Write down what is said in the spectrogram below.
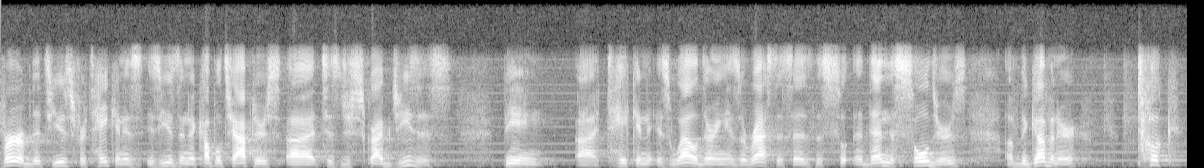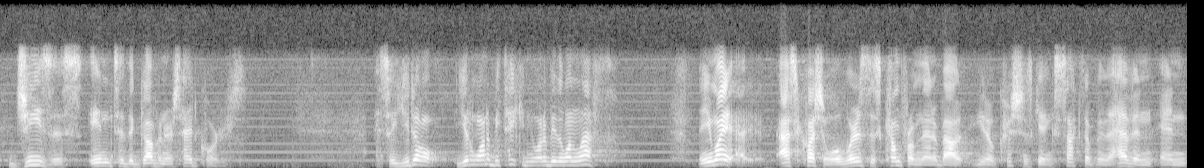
verb that's used for taken is, is used in a couple chapters uh, to describe Jesus being uh, taken as well during his arrest. It says, the, Then the soldiers of the governor took Jesus into the governor's headquarters. And so you don't, you don't want to be taken, you want to be the one left. And you might ask a question, well, where does this come from then about, you know, Christians getting sucked up into heaven and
